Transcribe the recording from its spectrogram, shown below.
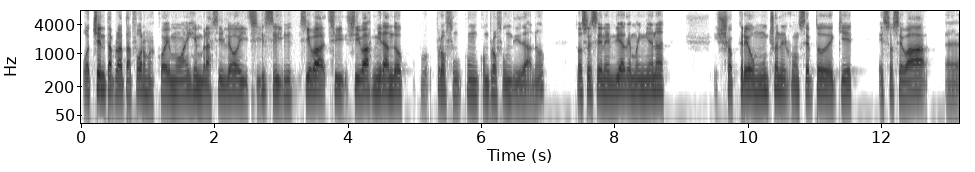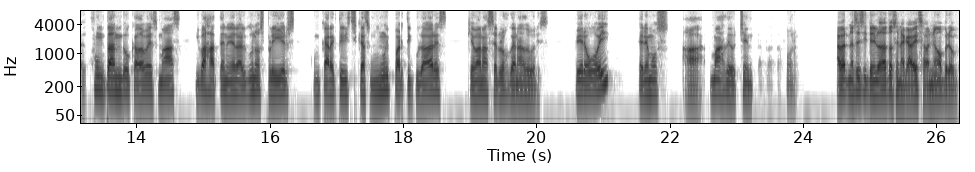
80 plataformas como hay en Brasil hoy, si, si, si, va, si, si vas mirando con, profundidad, ¿no? Entonces, en el día de mañana, yo creo mucho en el concepto de que eso se va eh, juntando cada vez más y vas a tener algunos players con características muy particulares que van a ser los ganadores. Pero hoy tenemos a más de 80 a ver, no sé si tenés los datos en la cabeza o no, pero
